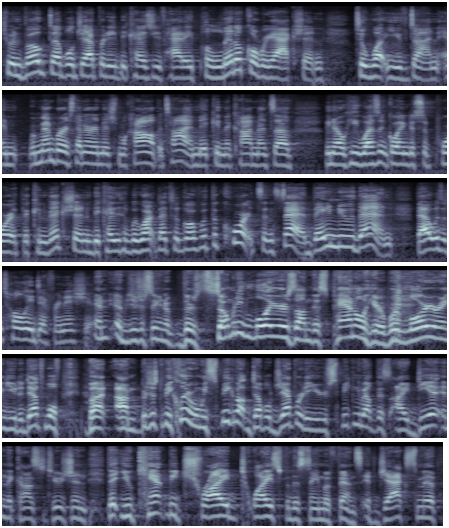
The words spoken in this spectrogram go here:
to invoke double jeopardy because you've had a political reaction to what you've done. And remember Senator Mitch McConnell at the time making the comments of, you know, he wasn't going to support the conviction because we want that to go with the courts instead. They knew then that was a totally different issue. And, and just so you know, there's so many lawyers on this panel here. We're lawyering you to death, Wolf. But, um, but just to be clear, when we speak about double jeopardy, you're speaking about this idea in the Constitution that you can't be tried twice for the same offense. If Jack Smith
